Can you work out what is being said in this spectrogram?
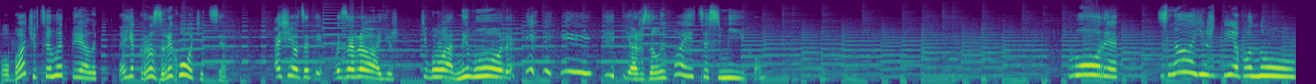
Побачив це метелик та як розрегочеться. А що це ти визираєш? Чи, бува, не море? Хі-хі-хі. І аж заливається сміхом. Море, знаєш, де воно?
